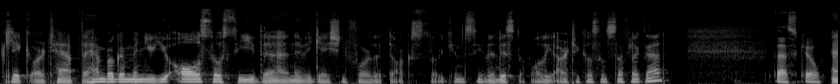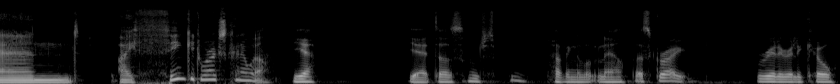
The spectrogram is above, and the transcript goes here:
click or tap the hamburger menu, you also see the navigation for the docs. So you can see the list of all the articles and stuff like that. That's cool. And I think it works kind of well. Yeah. Yeah, it does. I'm just having a look now. That's great. Really, really cool.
